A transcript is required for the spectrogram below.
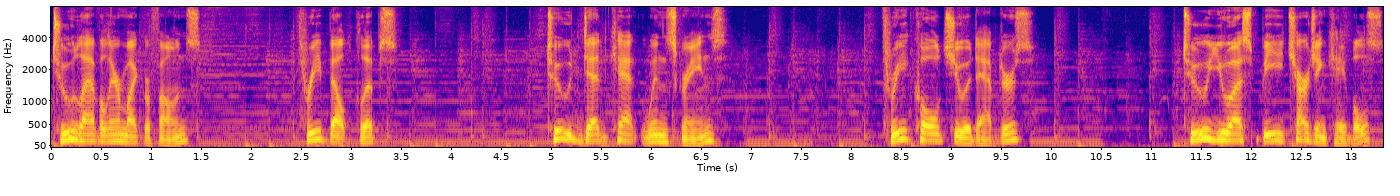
two lavalier microphones, three belt clips, two dead cat windscreens, three cold shoe adapters, two USB charging cables,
